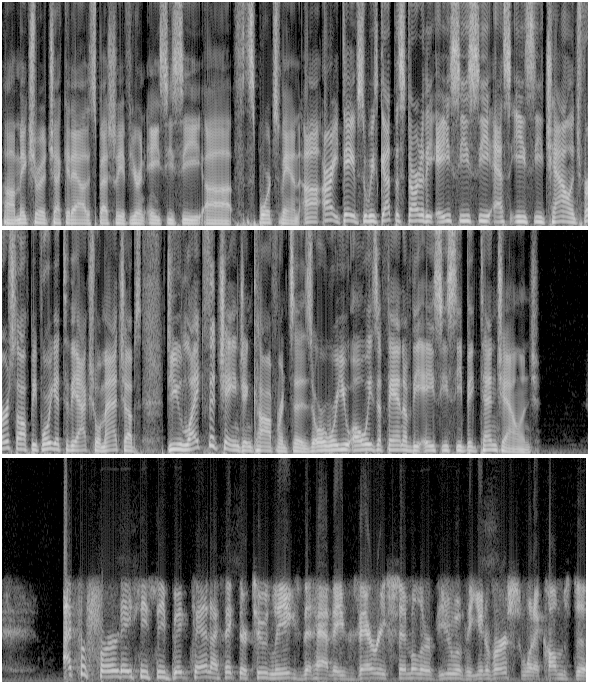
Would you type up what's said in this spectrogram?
Uh, make sure to check it out, especially if you're an ACC uh, sports fan. Uh, all right, Dave. So we've got the start of the ACC SEC Challenge. First off, before we get to the actual matchups, do you like the change in conferences, or were you always a fan of the ACC Big Ten Challenge? I preferred ACC Big Ten. I think they're two leagues that have a very similar view of the universe when it comes to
